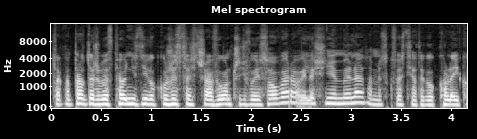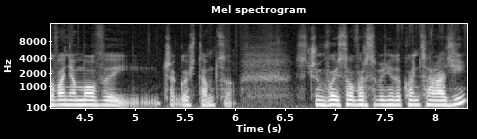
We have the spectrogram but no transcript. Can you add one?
tak naprawdę, żeby w pełni z niego korzystać, trzeba wyłączyć voiceover, o ile się nie mylę. Tam jest kwestia tego kolejkowania mowy i czegoś tam, co, z czym voiceover sobie nie do końca radzi.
